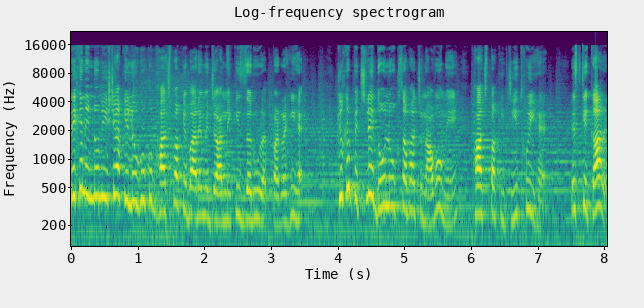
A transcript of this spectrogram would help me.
लेकिन इंडोनेशिया के लोगों को भाजपा के बारे में जानने की ज़रूरत पड़ रही है, क्योंकि पिछले दो लोकसभा चुनावों में भाजपा की जीत हुई है। इसके कारण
